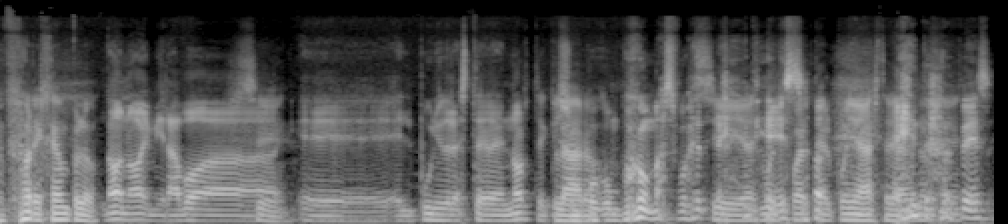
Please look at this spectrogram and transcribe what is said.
por ejemplo. No, no, y miraba Sí. eh, el puño del Estrella del Norte, que Claro. es un poco, un poco más fuerte. Sí, es de muy eso. fuerte el puño de la Estrella del Norte. Entonces,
